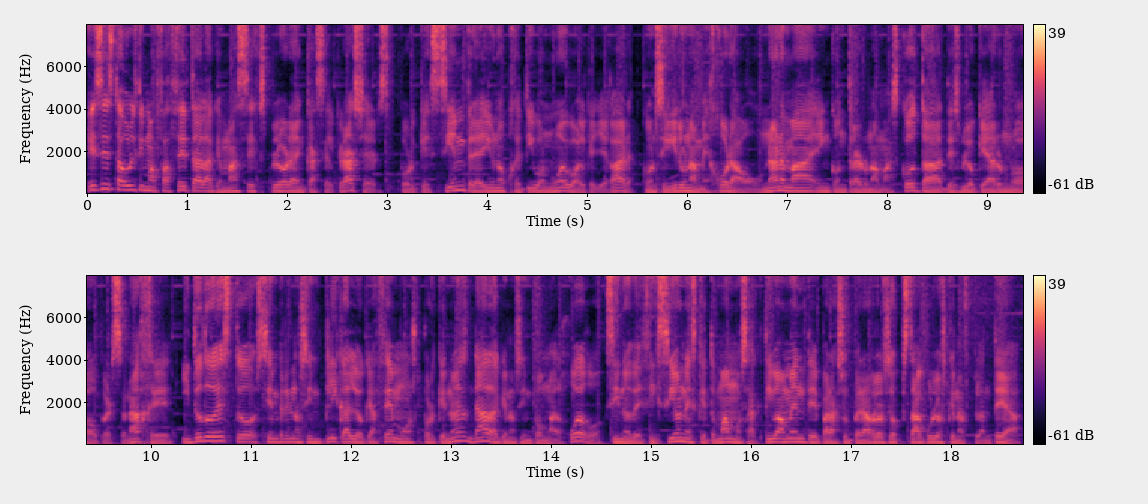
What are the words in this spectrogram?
Es esta última faceta la que más se explora en Castle Crashers, porque siempre hay un objetivo nuevo al que llegar, conseguir una mejora o un arma, encontrar una mascota, desbloquear un nuevo personaje, y todo esto siempre nos implica lo que hacemos porque no es nada que nos imponga el juego, sino decisiones que tomamos activamente para superar los obstáculos que nos plantea.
